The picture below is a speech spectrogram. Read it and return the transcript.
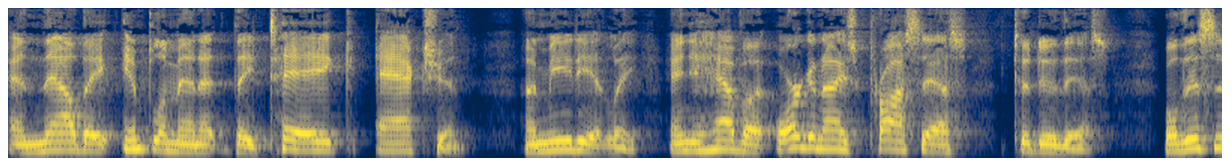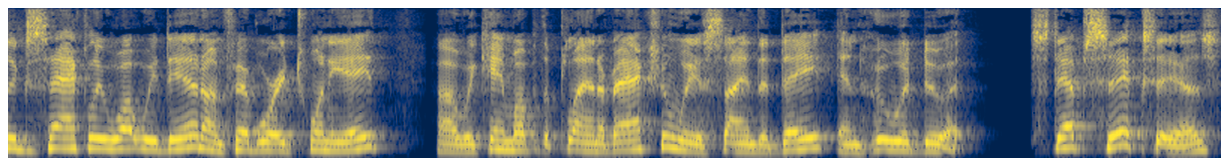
And now they implement it. They take action immediately. And you have an organized process to do this. Well, this is exactly what we did on February 28th. Uh, we came up with a plan of action. We assigned the date and who would do it. Step six is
